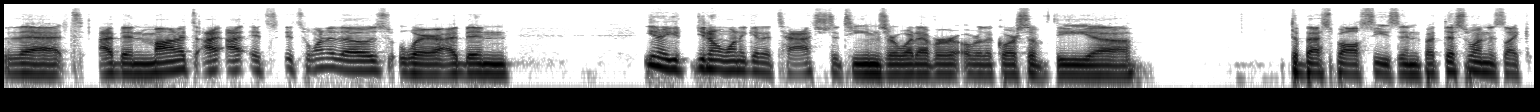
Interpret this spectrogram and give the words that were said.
that I've been monitor. I, I, it's it's one of those where I've been, you know, you, you don't want to get attached to teams or whatever over the course of the uh, the best ball season, but this one is like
